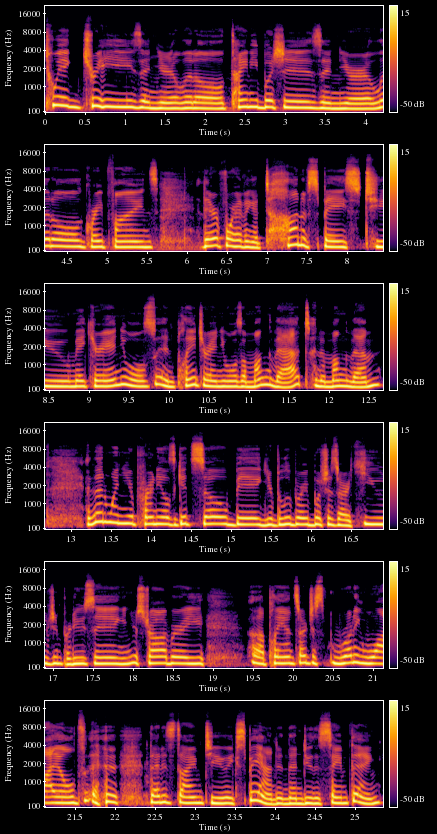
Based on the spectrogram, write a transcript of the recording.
twig trees and your little tiny bushes and your little grapevines. Therefore, having a ton of space to make your annuals and plant your annuals among that and among them. And then when your perennials get so big, your blueberry bushes are huge and producing, and your strawberry uh, plants are just running wild, then it's time to expand and then do the same thing.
